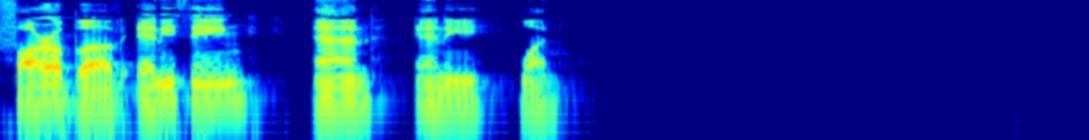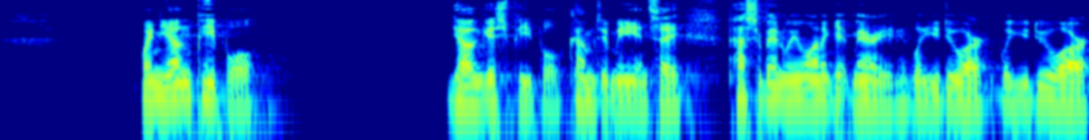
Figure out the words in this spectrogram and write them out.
far above anything and anyone. When young people, youngish people, come to me and say, Pastor Ben, we want to get married. Will you do our, will you do our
